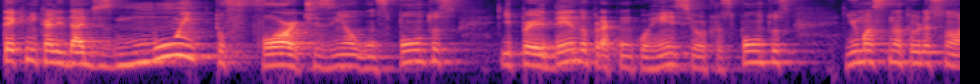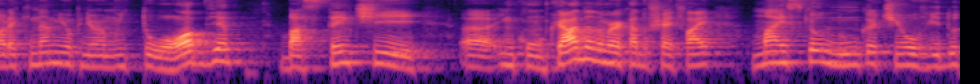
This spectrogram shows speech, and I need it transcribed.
tecnicalidades muito fortes em alguns pontos e perdendo para a concorrência em outros pontos, e uma assinatura sonora que, na minha opinião, é muito óbvia, bastante uh, encontrada no mercado Sci-Fi, mas que eu nunca tinha ouvido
